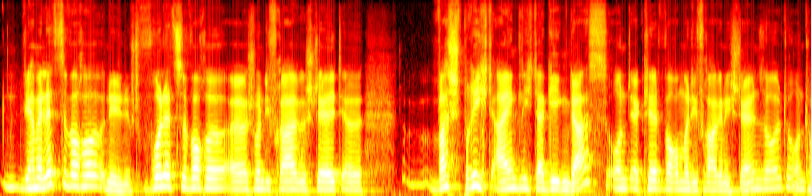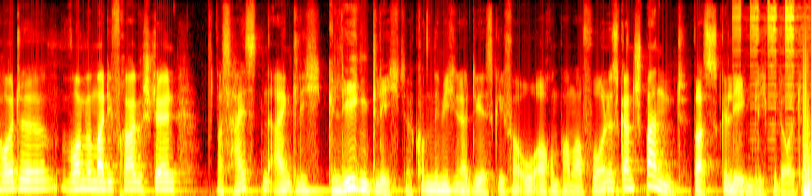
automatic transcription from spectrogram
wir haben ja letzte Woche, nee, vorletzte Woche äh, schon die Frage gestellt, äh, was spricht eigentlich dagegen das und erklärt, warum man die Frage nicht stellen sollte. Und heute wollen wir mal die Frage stellen, was heißt denn eigentlich gelegentlich? Das kommt nämlich in der DSGVO auch ein paar Mal vor und ist ganz spannend, was gelegentlich bedeutet.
